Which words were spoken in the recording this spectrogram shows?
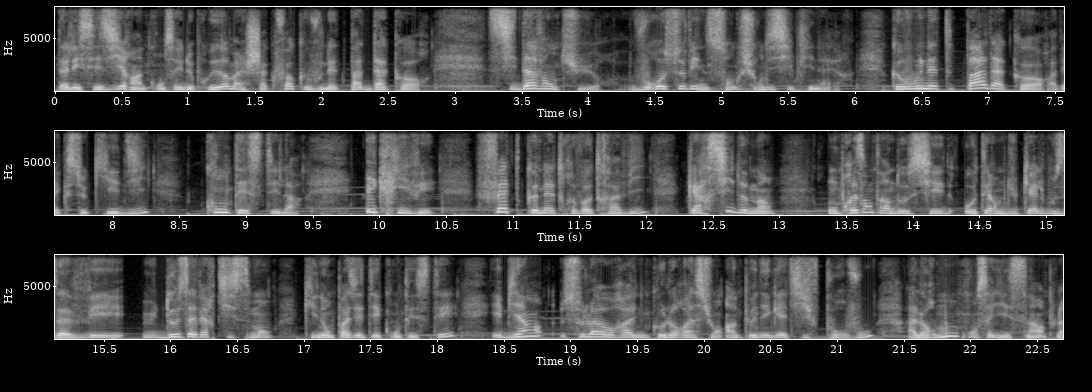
d'aller saisir un conseil de prud'homme à chaque fois que vous n'êtes pas d'accord. Si d'aventure vous recevez une sanction disciplinaire, que vous n'êtes pas d'accord avec ce qui est dit, contestez-la. Écrivez, faites connaître votre avis, car si demain on présente un dossier au terme duquel vous avez eu deux avertissements qui n'ont pas été contestés, eh bien cela aura une coloration un peu négative pour vous. Alors mon conseil est simple,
